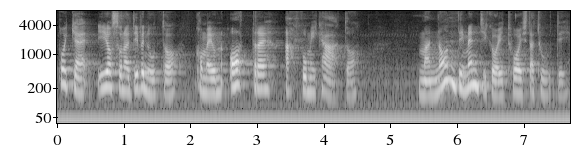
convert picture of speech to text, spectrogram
Poiché io sono divenuto come un otre affumicato, ma non dimentico i tuoi statuti.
